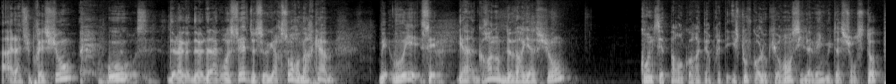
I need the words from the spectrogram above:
à la suppression ou de la, de, la, grossesse de ce garçon remarquable. Mais vous voyez, il y a un grand nombre de variations qu'on ne sait pas encore interpréter. Il se trouve qu'en l'occurrence, il avait une mutation stop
